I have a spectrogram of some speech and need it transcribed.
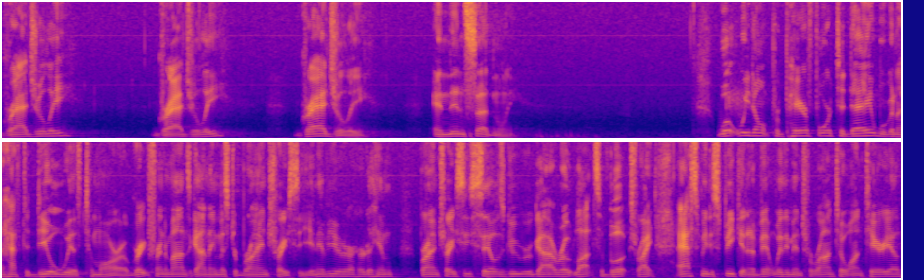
gradually gradually, gradually, and then suddenly. What we don't prepare for today, we're going to have to deal with tomorrow. A great friend of mine is a guy named Mr. Brian Tracy. Any of you ever heard of him? Brian Tracy, sales guru guy, wrote lots of books, right? Asked me to speak at an event with him in Toronto, Ontario.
